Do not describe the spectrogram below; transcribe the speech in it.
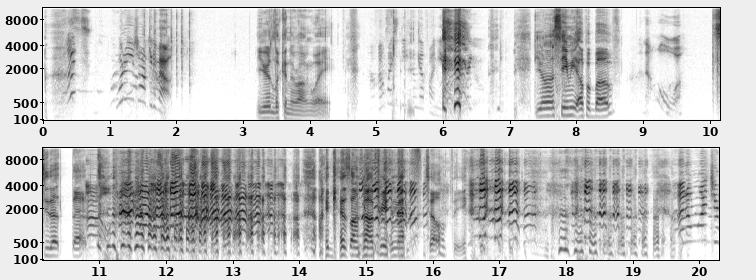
What? What are you talking about? You're looking the wrong way. How am I sneaking up on you? Are you- Do you want to see me up above? No. See that? That? Oh. I guess I'm not being that stealthy. I don't want your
